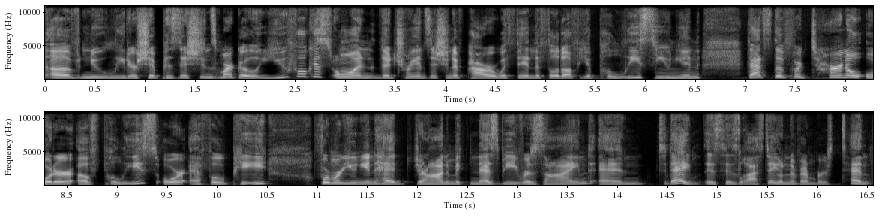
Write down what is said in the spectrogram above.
of new leadership positions, Marco, you focused on the transition of power within the Philadelphia Police Union. That's the Fraternal Order of Police, or FOP. Former union head John McNesby resigned, and today is his last day on November 10th.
